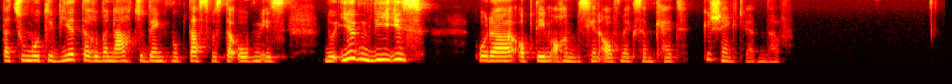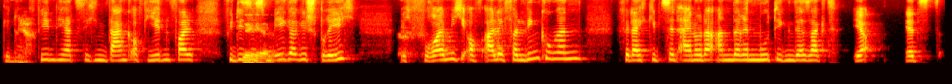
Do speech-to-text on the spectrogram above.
dazu motiviert, darüber nachzudenken, ob das, was da oben ist, nur irgendwie ist oder ob dem auch ein bisschen Aufmerksamkeit geschenkt werden darf. Genau. Ja. Vielen herzlichen Dank auf jeden Fall für dieses mega Gespräch. Ich freue mich auf alle Verlinkungen. Vielleicht gibt es den einen oder anderen Mutigen, der sagt, ja, Jetzt,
